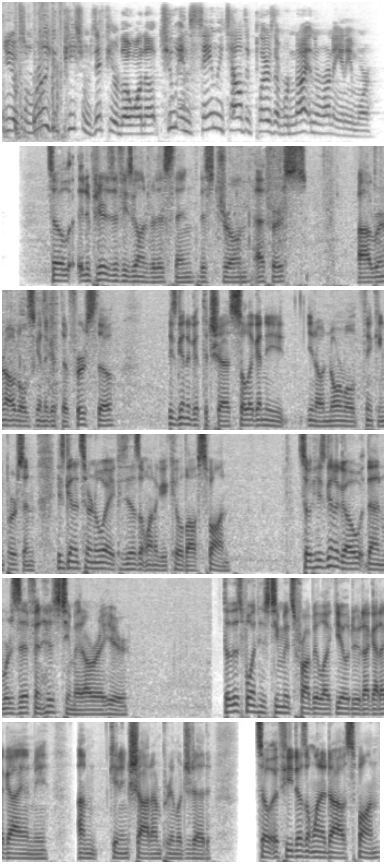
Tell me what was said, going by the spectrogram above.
You know, some really good piece from Ziff here, though, on uh, two insanely talented players that were not in the running anymore. So it appears if he's going for this thing, this drone at first. Uh, Ronaldo's gonna get there first, though. He's gonna get the chest, so like any, you know, normal thinking person, he's gonna turn away because he doesn't want to get killed off spawn. So he's gonna go then where Ziff and his teammate are right here. To this point, his teammate's probably like, yo, dude, I got a guy on me. I'm getting shot, I'm pretty much dead. So if he doesn't want to die off spawn,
